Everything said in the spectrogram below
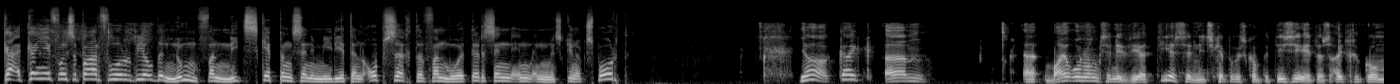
Kan kan jy vir ons 'n paar voorbeelde noem van nuutskeppings in die media ten opsigte van motors en en, en miskien ook sport? Ja, kyk, ehm um, Uh, baie onlangs in die WT se nuutskeppingskompetisie het ons uitgekom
